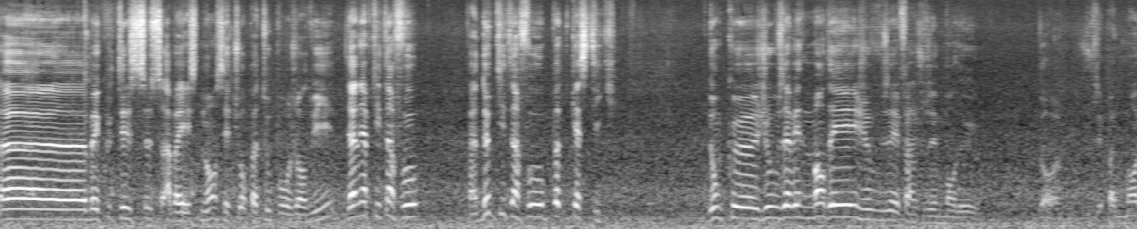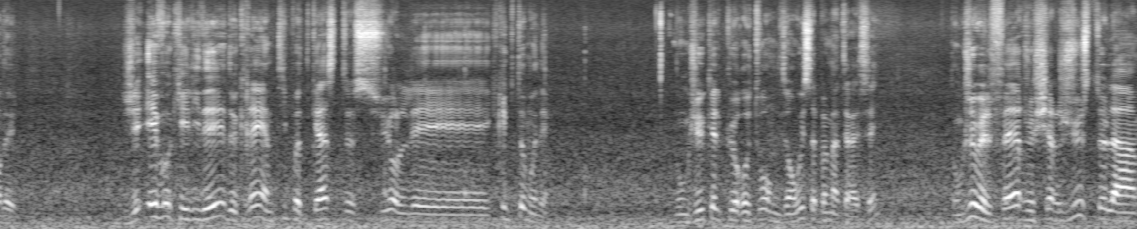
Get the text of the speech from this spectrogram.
Euh, bah écoutez, ce- ah bah non, c'est toujours pas tout pour aujourd'hui. Dernière petite info, enfin deux petites infos podcastiques. Donc euh, je vous avais demandé, je vous ai, enfin je vous ai demandé, non, je vous ai pas demandé. J'ai évoqué l'idée de créer un petit podcast sur les crypto-monnaies. Donc j'ai eu quelques retours en me disant oui ça peut m'intéresser. Donc je vais le faire. Je cherche juste la,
